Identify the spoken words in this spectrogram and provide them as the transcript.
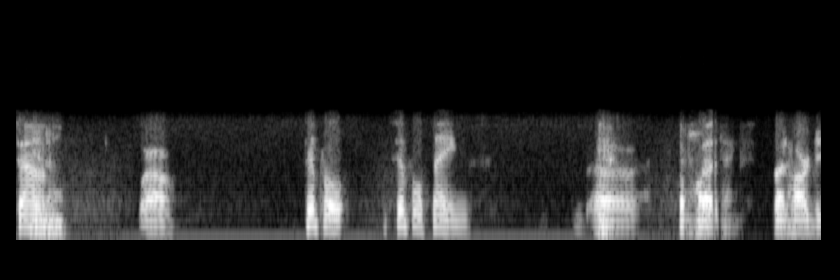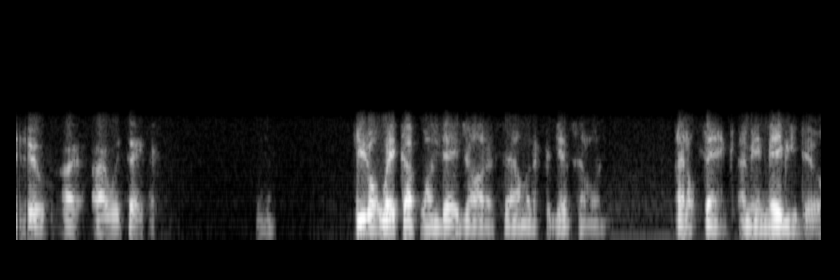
Sound You know? wow. Simple simple things. Yeah. Uh But hard But- things. but hard to do, I, I would think. You don't wake up one day, John, and say, "I'm going to forgive someone." I don't think. I mean, maybe you do,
